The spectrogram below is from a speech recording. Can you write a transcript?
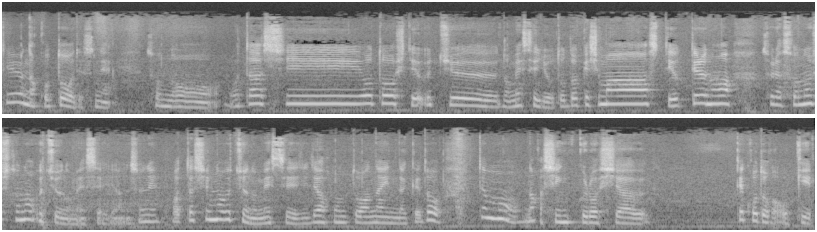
っていうようなことをですねその私を通して宇宙のメッセージをお届けしますって言ってるのはそれはその人の宇宙のメッセージなんですよね。私の宇宙のメッセージでは本当はないんだけどでもなんかシンクロし合うってことが起きる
